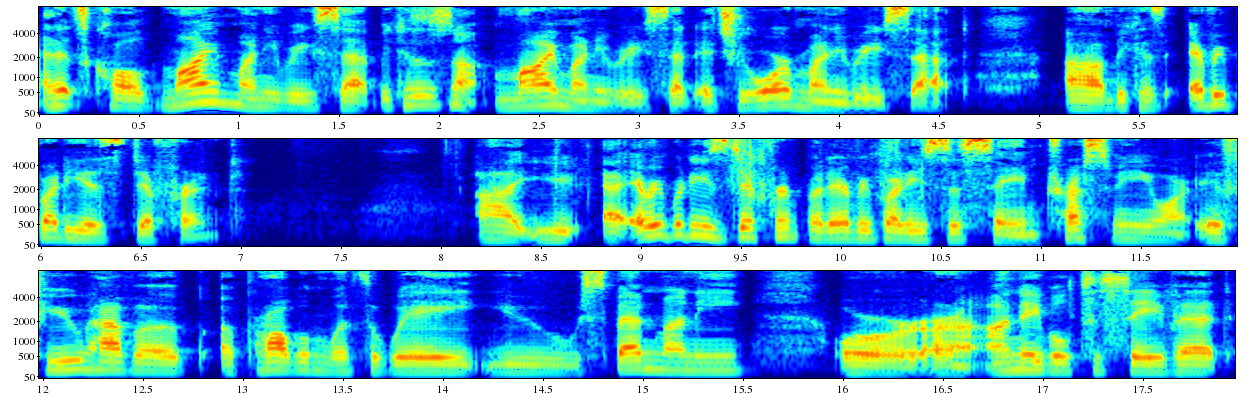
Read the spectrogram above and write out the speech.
And it's called My Money Reset because it's not my money reset, it's your money reset. Uh, because everybody is different. Uh, you, everybody's different, but everybody's the same. Trust me, you are. If you have a, a problem with the way you spend money or are unable to save it,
